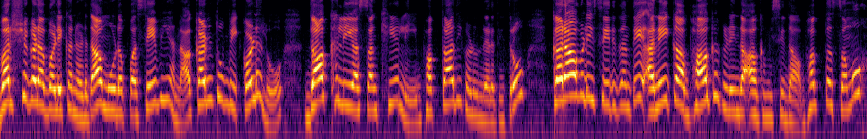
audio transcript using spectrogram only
ವರ್ಷಗಳ ಬಳಿಕ ನಡೆದ ಮೂಡಪ್ಪ ಸೇವೆಯನ್ನ ಕಣ್ತುಂಬಿಕೊಳ್ಳಲು ದಾಖಲೆಯ ಸಂಖ್ಯೆಯಲ್ಲಿ ಭಕ್ತಾದಿಗಳು ನೆರೆದಿದ್ರು. ಕರಾವಳಿ ಸೇರಿದಂತೆ ಅನೇಕ ಭಾಗಗಳಿಂದ ಆಗಮಿಸಿದ ಭಕ್ತ ಸಮೂಹ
